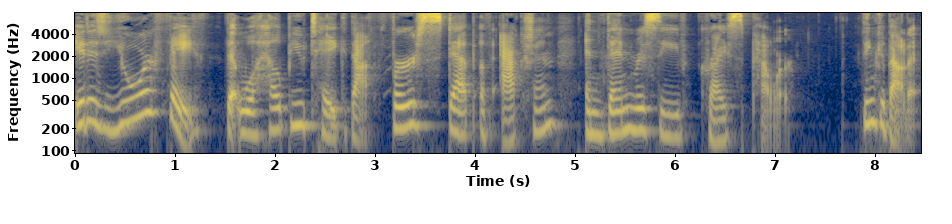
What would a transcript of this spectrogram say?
it is your faith that will help you take that first step of action and then receive Christ's power. Think about it.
